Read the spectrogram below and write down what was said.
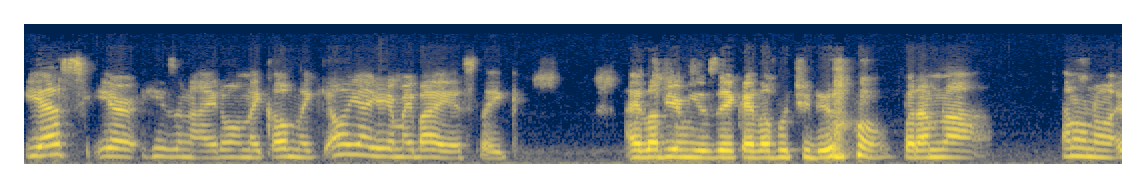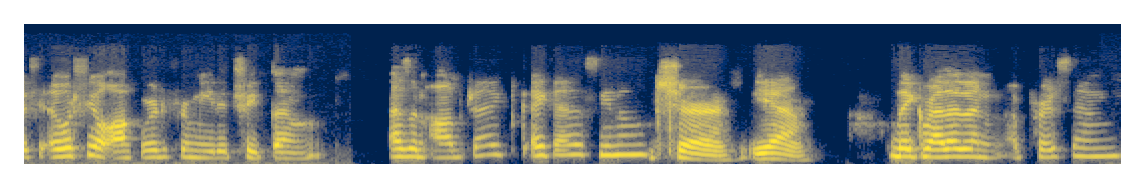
yes, you're. He's an idol. I'm like, oh, I'm like, oh yeah, you're my bias. Like, I love your music. I love what you do. but I'm not. I don't know. If it would feel awkward for me to treat them as an object. I guess you know. Sure. Yeah. Like rather than a person.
